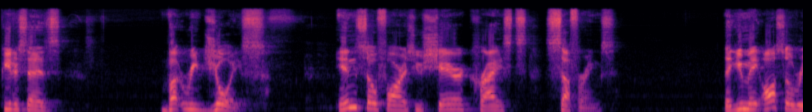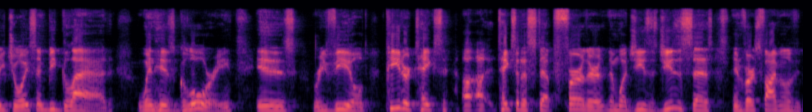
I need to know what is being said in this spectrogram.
Peter says, but rejoice insofar as you share Christ's sufferings, that you may also rejoice and be glad when his glory is revealed. Peter takes, uh, uh, takes it a step further than what Jesus. Jesus says in verse 5 and 11,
